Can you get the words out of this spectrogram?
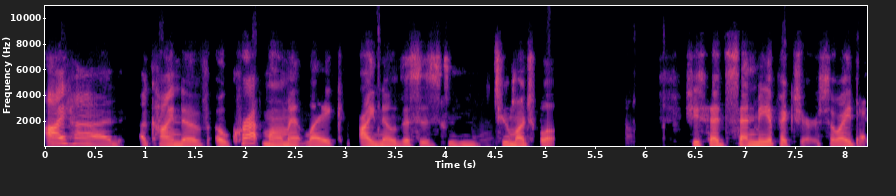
I had a kind of oh crap moment like, I know this is too much blood. She said, send me a picture. So I did.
